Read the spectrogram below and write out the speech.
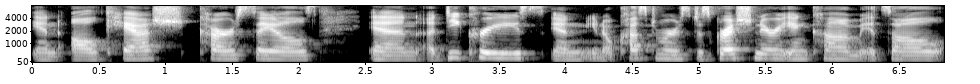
in all cash car sales and a decrease in, you know, customers discretionary income, it's all,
